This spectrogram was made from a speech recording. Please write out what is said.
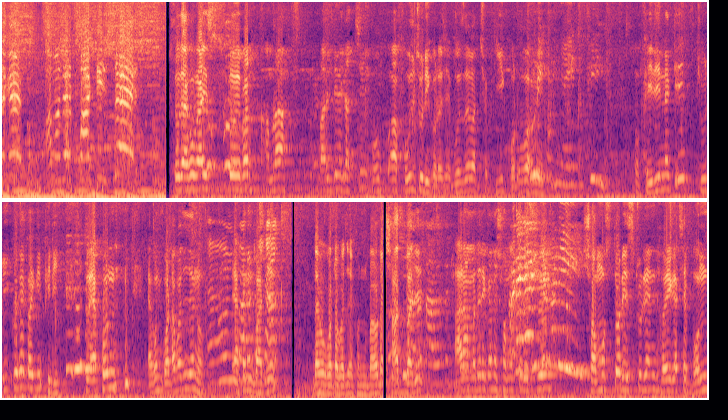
থেকে। আমাদের পার্টি শেষ। তো দেখো গাইস তো এবার আমরা বাড়ির দিকে যাচ্ছি। ও ফুল চুরি করেছে বুঝতে পারছ কি করব আমি? ফ্রি নাকি? চুরি করে কয় কি ফ্রি। তো এখন এখন কটা বাজে জানো? এখন বাজে দেখো কটা বাজে এখন বারোটা সাত বাজে। আর আমাদের এখানে সমস্ত রেস্টুরেন্ট সমস্ত রেস্টুরেন্ট হয়ে গেছে বন্ধ।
